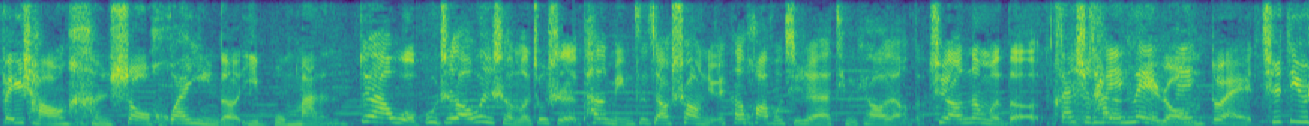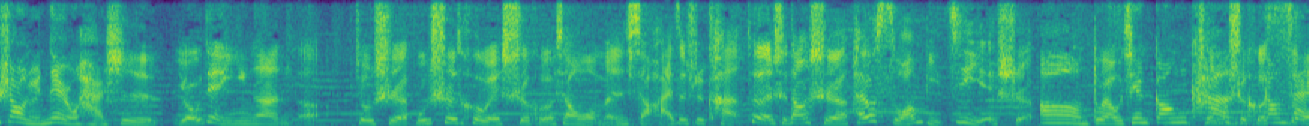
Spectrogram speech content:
非常很受欢迎的一部漫。对啊，我不知道为什么，就是它的名字叫少女，它的画风其实也还挺漂亮的，却要那么的，但是它的内容对。其实《地狱少女》内容还是有点阴暗的，就是不是特别适合像我们小孩子去看。特别是当时还有《死亡笔记》也是。嗯，对，我今天刚看，刚在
